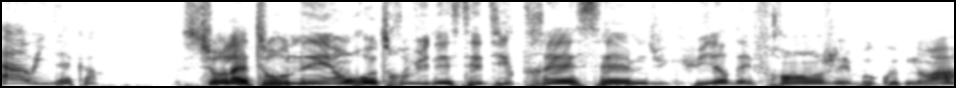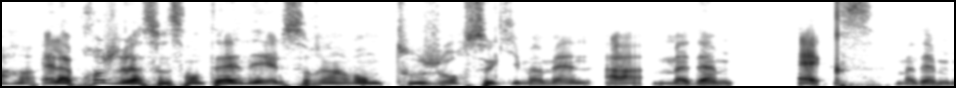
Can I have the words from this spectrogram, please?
Ah oui, d'accord. Sur la tournée, on retrouve une esthétique très SM, du cuir, des franges et beaucoup de noir. Elle approche de la soixantaine et elle se réinvente toujours, ce qui m'amène à Madame X, Madame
